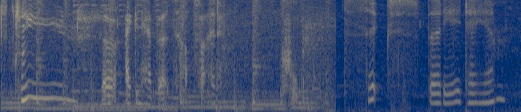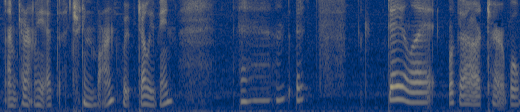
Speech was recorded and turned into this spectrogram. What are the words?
It's clean. So I can have birds outside. Cool. 6.38 a.m. I'm currently at the chicken barn with Jellybean. And it's daylight. Look at our terrible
